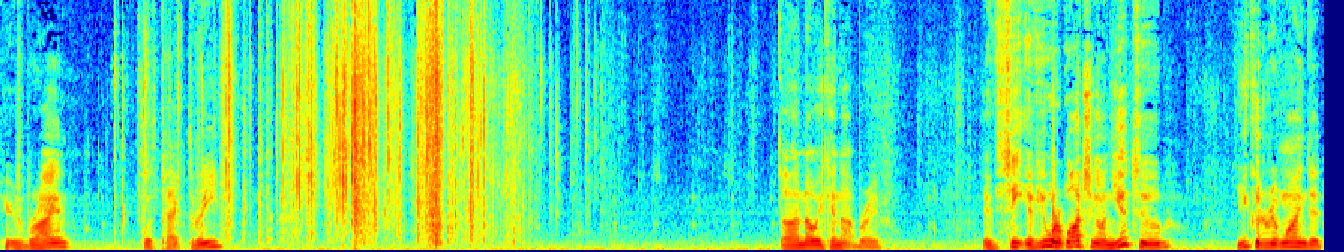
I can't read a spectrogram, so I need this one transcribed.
Here's Brian with pack three. Uh, no, we cannot, Brave. If see, if you were watching on YouTube, you could rewind it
